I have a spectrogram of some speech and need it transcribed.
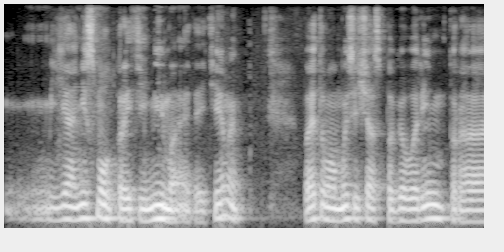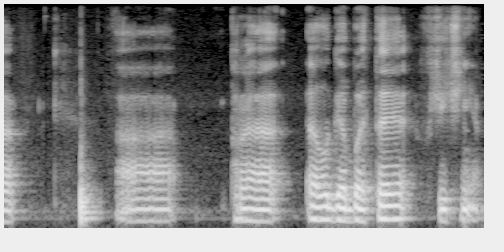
я не смог пройти мимо этой темы, поэтому мы сейчас поговорим про, э, про ЛГБТ в Чечне.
